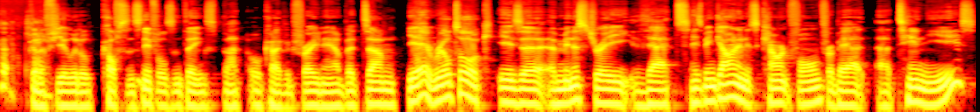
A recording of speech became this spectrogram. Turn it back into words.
got a few little coughs and sniffles and things, but all COVID free now. But um, yeah, Real Talk is a, a ministry that has been going in its current form for about uh, ten years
